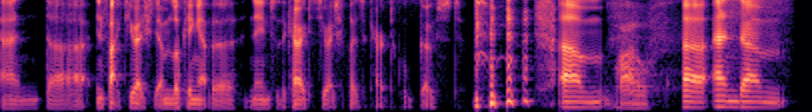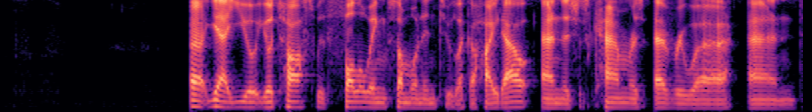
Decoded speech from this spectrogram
and uh, in fact, you actually I'm looking at the names of the characters. You actually play as a character called Ghost. um, Wow. uh, and um, uh, yeah, you're you're tasked with following someone into like a hideout, and there's just cameras everywhere. And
